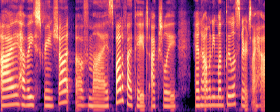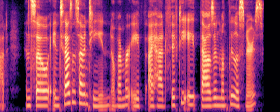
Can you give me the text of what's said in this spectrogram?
I have a screenshot of my Spotify page actually and how many monthly listeners I had. And so in 2017, November 8th, I had 58,000 monthly listeners.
